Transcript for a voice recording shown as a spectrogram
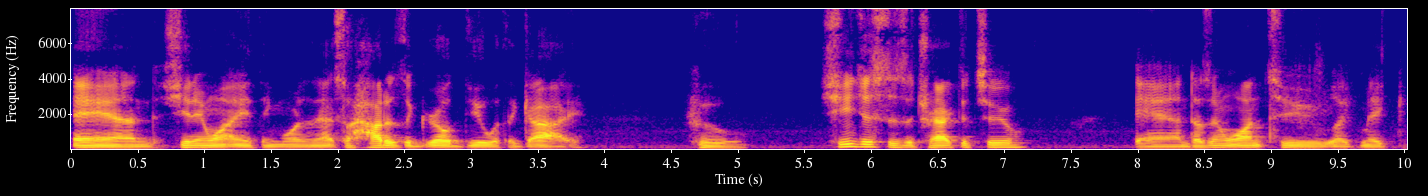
and she didn't want anything more than that. So how does a girl deal with a guy who she just is attracted to, and doesn't want to like make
